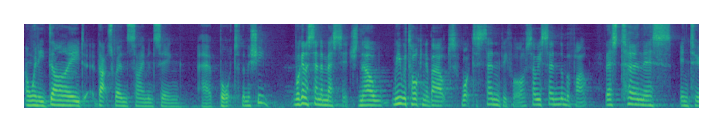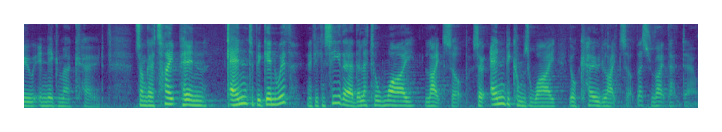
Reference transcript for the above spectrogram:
and when he died, that's when Simon Singh uh, bought the machine we're going to send a message. Now, we were talking about what to send before, so we send Numberphile. Let's turn this into Enigma code. So I'm going to type in N to begin with, and if you can see there, the letter Y lights up. So N becomes Y, your code lights up. Let's write that down.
